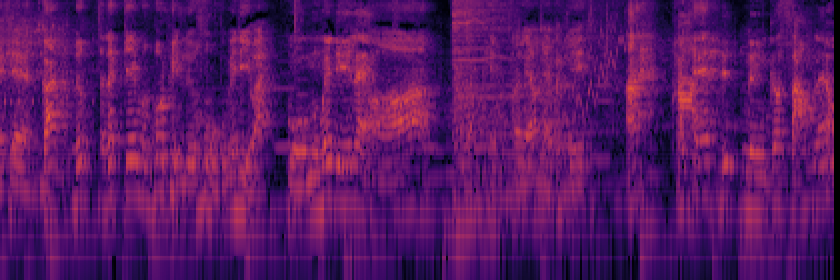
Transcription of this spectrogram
โอเคก็นึกตะเกมมึงพูดผิดหรือหูกูไม่ดีวะโหมึงไม่ดีแหละอ๋อแบบเผ็ดซะแล้วไงเมื่อกี้อะโอผ่านเค นิดนึงก็ซ้ำแล้ว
